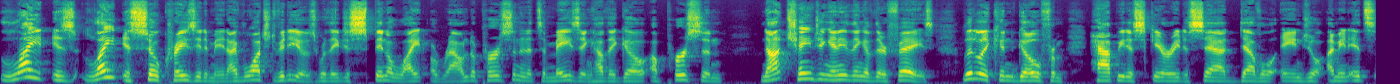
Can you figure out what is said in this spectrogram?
light is light is so crazy to me and i've watched videos where they just spin a light around a person and it's amazing how they go a person not changing anything of their face literally can go from happy to scary to sad devil angel i mean it's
